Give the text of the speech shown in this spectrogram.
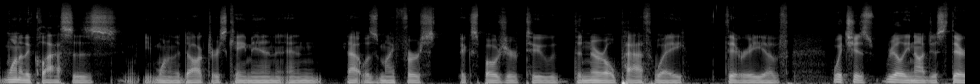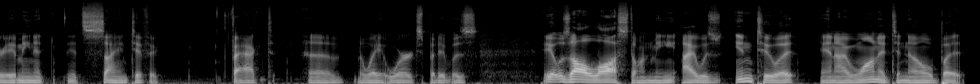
one of the classes. One of the doctors came in, and that was my first exposure to the neural pathway theory of, which is really not just theory. I mean, it, it's scientific fact of the way it works, but it was it was all lost on me. I was into it and I wanted to know, but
